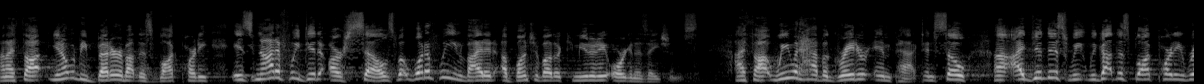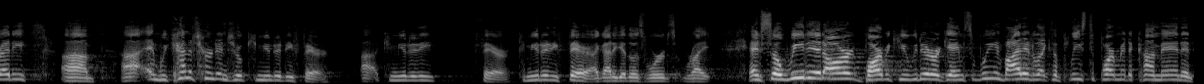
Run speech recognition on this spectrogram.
And I thought, you know what would be better about this block party is not if we did ourselves, but what if we invited a bunch of other community organizations? I thought we would have a greater impact. And so uh, I did this. We, we got this block party ready, um, uh, and we kind of turned into a community fair. Uh, community fair. Community fair. I got to get those words right. And so we did our barbecue, we did our games. We invited like the police department to come in and,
